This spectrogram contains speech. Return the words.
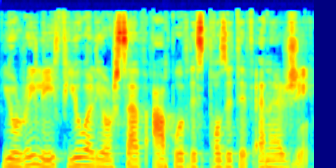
you really fuel yourself yourself up with this positive energy.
